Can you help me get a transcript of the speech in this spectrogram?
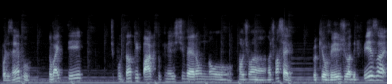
por exemplo, não vai ter tipo, tanto impacto que eles tiveram no, na, última, na última série. Porque eu vejo a defesa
